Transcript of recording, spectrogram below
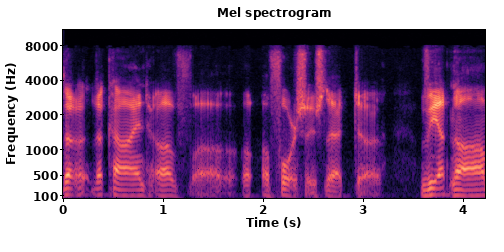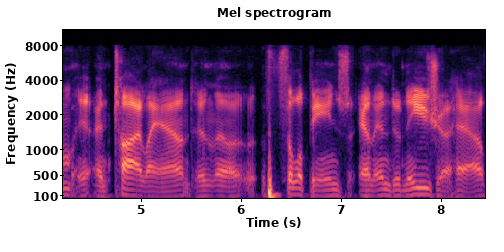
the the kind of, uh, of forces that uh, Vietnam and Thailand and the Philippines and Indonesia have,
